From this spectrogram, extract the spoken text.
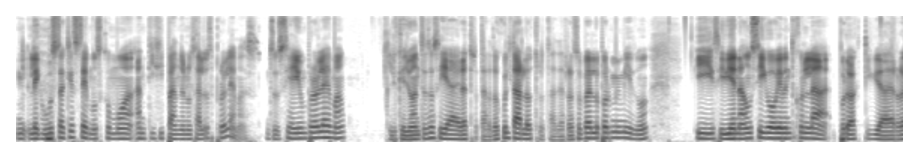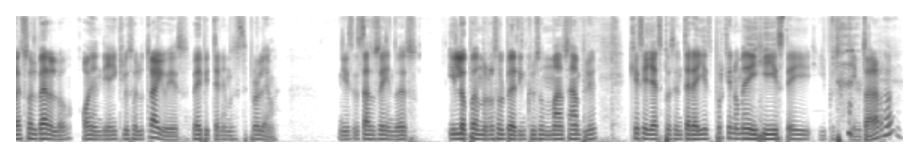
le gusta que estemos como anticipándonos a los problemas. Entonces, si hay un problema, lo que yo antes hacía era tratar de ocultarlo, tratar de resolverlo por mí mismo. Y si bien aún sigo obviamente con la proactividad de resolverlo, hoy en día incluso lo traigo y es, baby, tenemos este problema. Y es- está sucediendo eso. Y lo podemos resolver incluso más amplio que si ella después se entera y es porque no me dijiste y, y pues tiene toda la razón.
